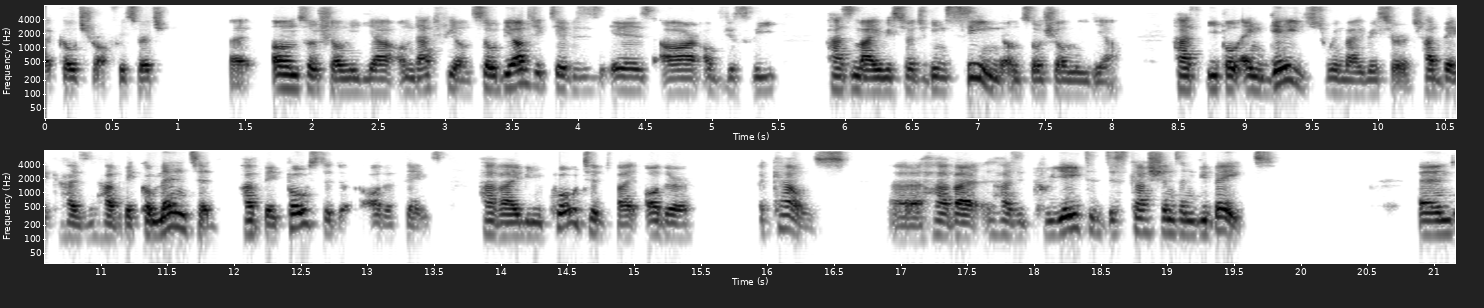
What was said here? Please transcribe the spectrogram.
a culture of research on social media on that field. So the objectives is are obviously, has my research been seen on social media? Has people engaged with my research? Have they, has, have they commented? Have they posted other things? Have I been quoted by other accounts? Uh, have I, has it created discussions and debates? And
